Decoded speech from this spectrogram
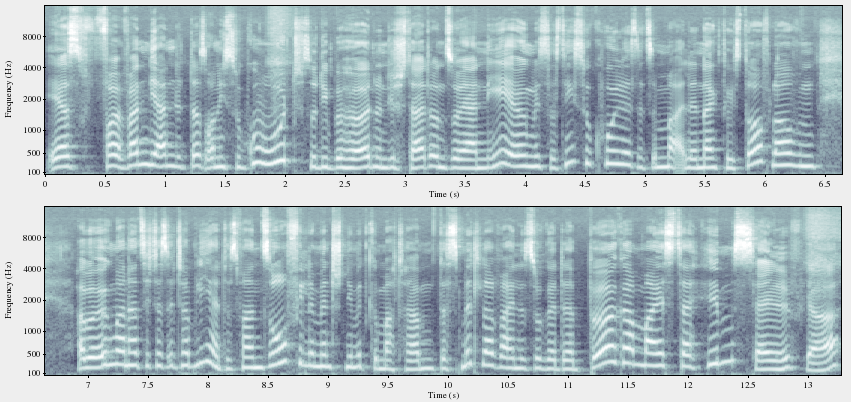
erst fanden die anderen das auch nicht so gut, so die Behörden und die Stadt und so, ja, nee, irgendwie ist das nicht so cool, dass jetzt immer alle nackt durchs Dorf laufen. Aber irgendwann hat sich das etabliert. Es waren so viele Menschen, die mitgemacht haben, dass mittlerweile sogar der Bürgermeister himself, ja,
